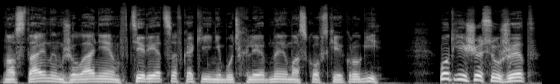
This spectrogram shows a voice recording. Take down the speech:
но с тайным желанием втереться в какие-нибудь хлебные московские круги. Вот еще сюжет,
